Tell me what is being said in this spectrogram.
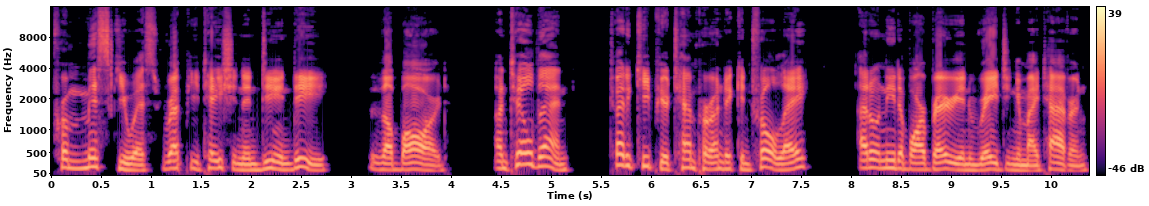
promiscuous reputation in D&D, the Bard. Until then, try to keep your temper under control, eh? I don't need a barbarian raging in my tavern.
